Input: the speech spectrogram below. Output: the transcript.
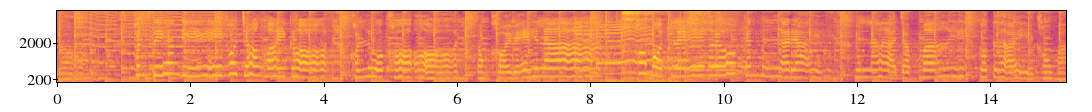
จอคนเสียงดีเขาจ้องไม่กอดคนลูกคออ่อนต้องคอยเวลาพอหมดเพลงร้องกันเมื่อไร เวลาจับไม้ก็ใกล้เข้ามา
